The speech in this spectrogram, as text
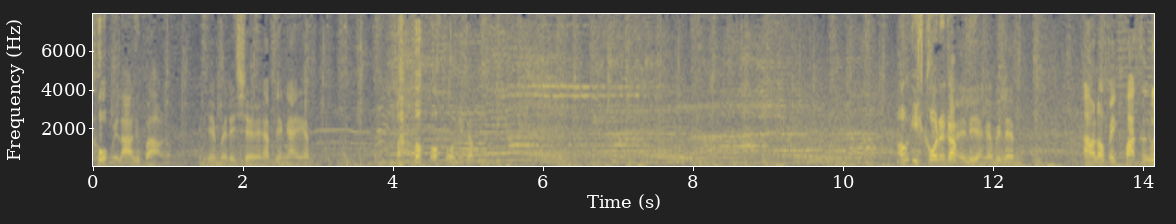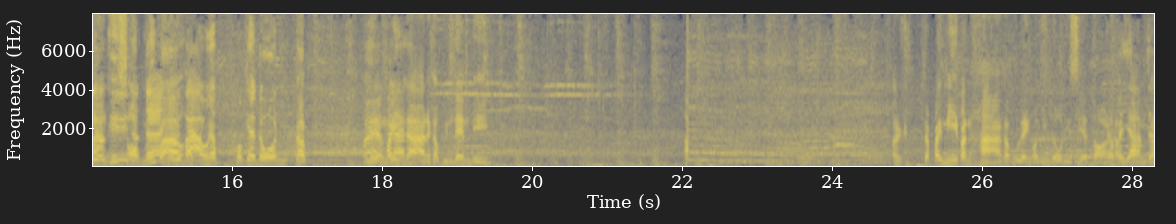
ถ่วงเวลาหรือเปล่าครับเกมไม่ได้เชอร์ครับยังไงครับ โอ้โหนี่ครับ เอาอีกคนนะครับ ไอเหลียงครับวิลเล่มอ้าวแล้วไปควักข้างหเหลืลัองงที่สองจะแดหรือเปล่าหรือเปล่าครับเพราะแกโดน ครับเหลืองไม่ไม่ได้ครับ น่านะครับ วินเล่มนี่เอ่อจะไปมีปัญหากับผู้เล่นของอินโดนีเซียต่อนะคก็รับพยายามจะ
